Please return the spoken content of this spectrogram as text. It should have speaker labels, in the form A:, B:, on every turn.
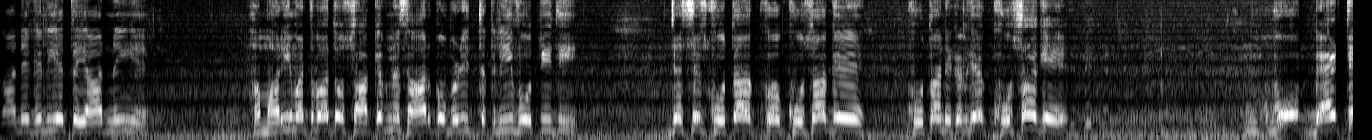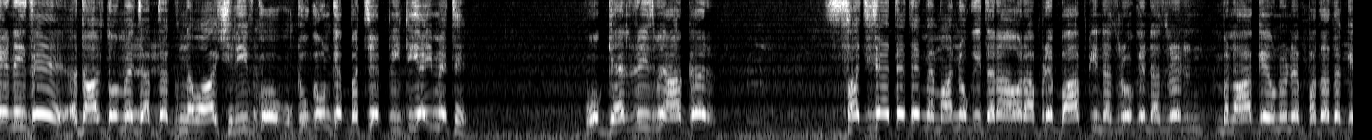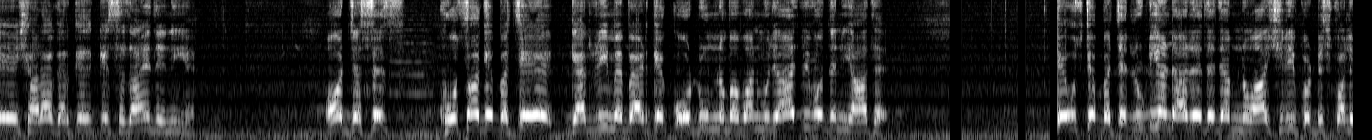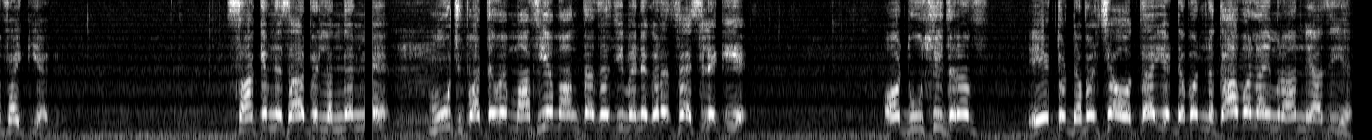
A: लगाने के लिए तैयार नहीं है। हमारी मरतबा तो साकिब नसार को बड़ी तकलीफ़ होती थी। जस्टिस खोता, खोसा के, खोता निकल गया, खोसा के। वो बैठते नहीं थे अदालतों में जब तक नवाज़ शरीफ को, क्योंकि उनके बच्चे पीटीआई में थे। वो गैलरीज में आकर सज जाते थे मेहमानों की तरह और अपने बाप की नज़रों के नज़र बना के उन्होंने पता था कि इशारा करके कि सज़ाएँ देनी है। और जस्टिस खोसा के बच्चे गैलरी में बैठ के कोर्ट रूम नंबर वन मुझे आज भी वो दिन याद है। कि उसके बच्चे लुटियाँ डाल रहे थे जब नवाज़ शरीफ को डिस्कालीफाई किया गया। साकिब निसार फिर लंदन में मुँह छुपाते हुए माफिया माँगता था, जी, मैंने गलत फैसले किए। और दूसरी तरफ़ एक तो डबल शाह होता है, ये डबल नकाब वाला इमरान न्याजी है।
